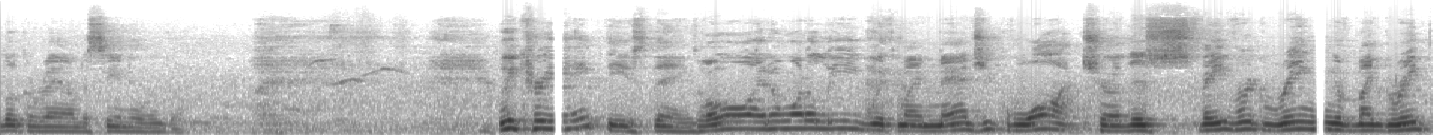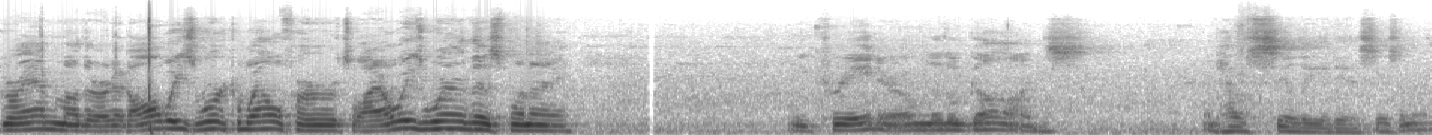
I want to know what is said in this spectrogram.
Look around to see anyone go, we create these things. Oh, I don't want to leave with my magic watch or this favorite ring of my great grandmother, and it always worked well for her, so I always wear this when I. We create our own little gods. And how silly it is, isn't it?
